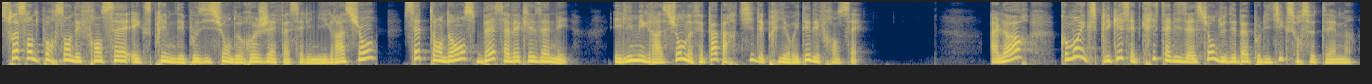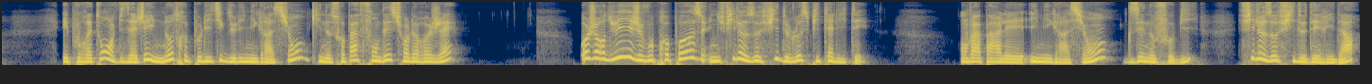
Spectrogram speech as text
60% des Français expriment des positions de rejet face à l'immigration, cette tendance baisse avec les années, et l'immigration ne fait pas partie des priorités des Français. Alors, comment expliquer cette cristallisation du débat politique sur ce thème? Et pourrait-on envisager une autre politique de l'immigration qui ne soit pas fondée sur le rejet? Aujourd'hui, je vous propose une philosophie de l'hospitalité. On va parler immigration, xénophobie, philosophie de Derrida,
